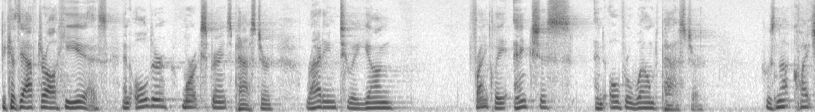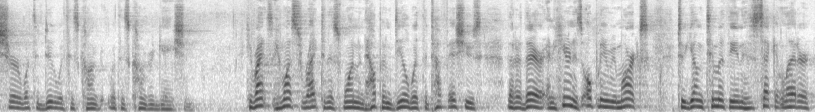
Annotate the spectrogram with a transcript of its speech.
Because after all, he is an older, more experienced pastor writing to a young, frankly, anxious and overwhelmed pastor who's not quite sure what to do with his, con- with his congregation. He, writes, he wants to write to this one and help him deal with the tough issues that are there. And here in his opening remarks to young Timothy in his second letter,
